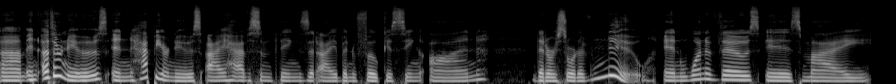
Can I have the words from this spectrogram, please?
Um, in other news, in happier news, I have some things that I've been focusing on that are sort of new. And one of those is my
